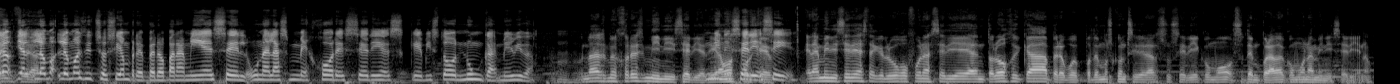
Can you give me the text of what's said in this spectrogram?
referencia. lo- lo hemos dicho siempre, pero para mí es el- una de las mejores series que he visto nunca en mi vida. Una de las mejores miniseries, digamos. Miniseries, porque sí. Era miniserie hasta que luego fue una serie antológica, pero pues, podemos considerar su serie como su temporada como una miniserie, ¿no?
